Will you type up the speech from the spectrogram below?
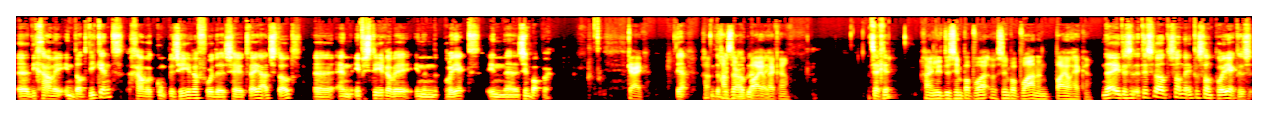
die gaan we in dat weekend gaan we compenseren voor de CO2-uitstoot. en investeren we in een project in Zimbabwe. Kijk, ja, Ga, gaan ze daar ook biohacken? Wat zeg je? Gaan jullie de Zimbabwanen biohacken? Nee, het is, het, is wel, het is wel een interessant project. Dus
